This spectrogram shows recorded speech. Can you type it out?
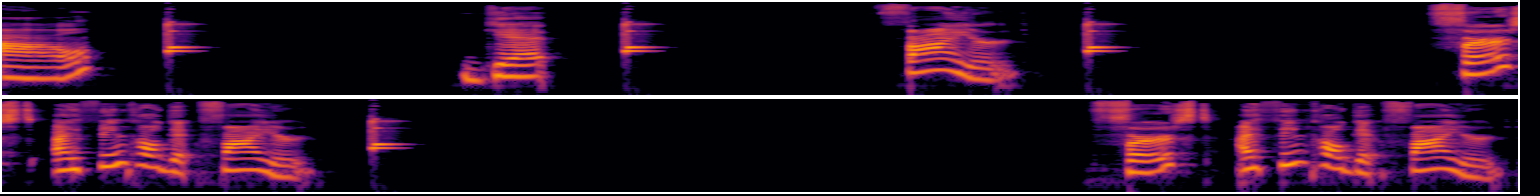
I'll get fired. First, I think I'll get fired. First, I think I'll get fired.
